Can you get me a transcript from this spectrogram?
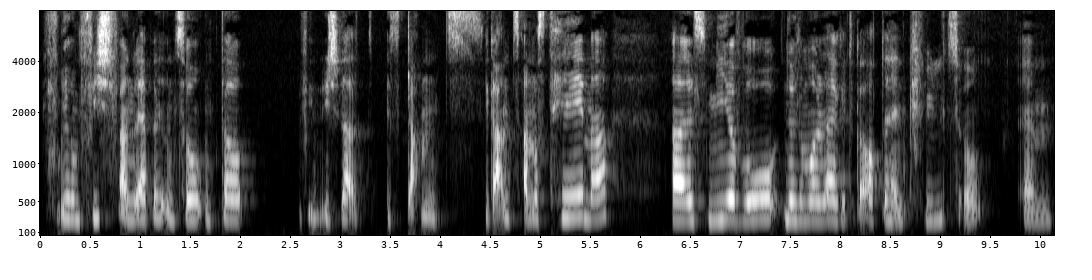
von ihrem Fischfang leben und so und da finde ich halt ein ganz, ein ganz anderes Thema als wir, wo nicht einmal einen eigenen Garten haben, gefühlt so. Ähm,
